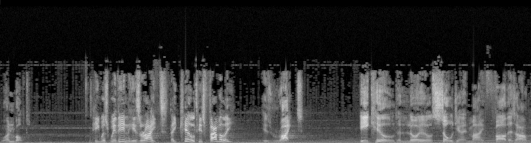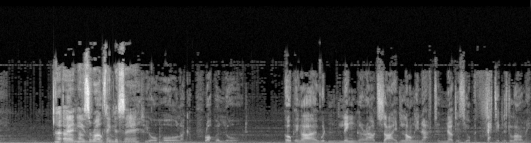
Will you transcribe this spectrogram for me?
One Bolton. He was within his right. They killed his family. His right. He killed a loyal soldier in my father's army. Uh oh, then that was the wrong thing to say. into your hall like a proper lord, hoping I wouldn't linger outside long enough to notice your pathetic little army.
